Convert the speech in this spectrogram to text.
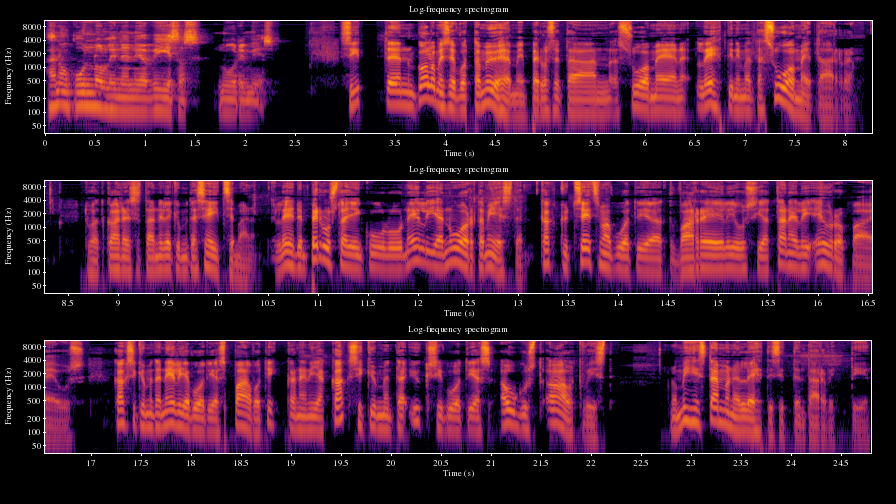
hän on kunnollinen ja viisas nuori mies. Sitten kolmisen vuotta myöhemmin perustetaan Suomeen lehti nimeltä Suometar. 1847. Lehden perustajiin kuuluu neljä nuorta miestä, 27-vuotiaat Varelius ja Taneli Europaeus, 24-vuotias Paavo Tikkanen ja 21-vuotias August Alkvist. No mihin tämmöinen lehti sitten tarvittiin?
